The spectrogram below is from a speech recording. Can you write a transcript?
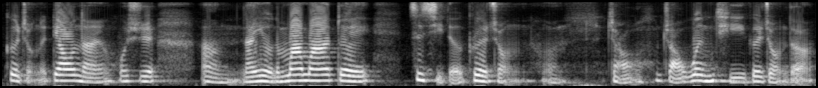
各种的刁难，或是嗯男友的妈妈对自己的各种嗯找找问题，各种的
